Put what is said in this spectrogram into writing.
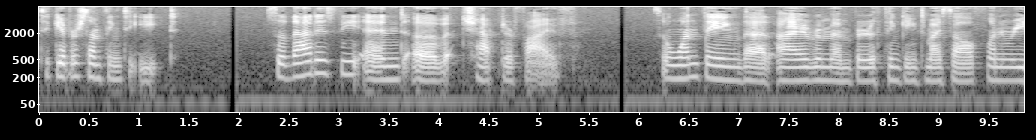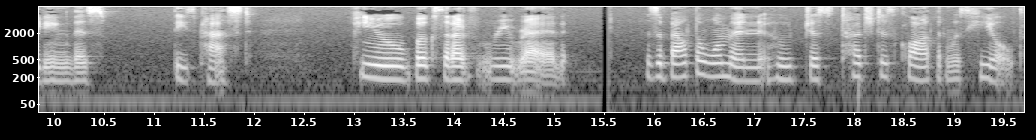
to give her something to eat. So that is the end of chapter 5. So one thing that I remember thinking to myself when reading this these past few books that I've reread is about the woman who just touched his cloth and was healed.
